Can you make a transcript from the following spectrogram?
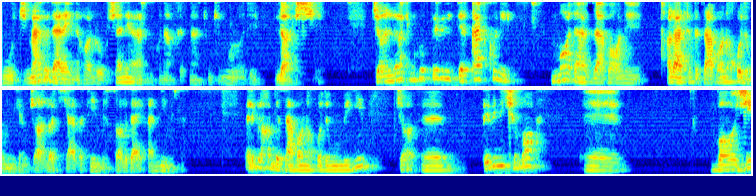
مجمل و در این حال روشنی ارز می‌کنم خدمتتون که مراد لاک چیه. جان لاک می‌گفت ببینید دقت کنید ما در زبان حالا البته به زبان خودمون میگم جان لاک که البته این مثال دقیقا نمیزن ولی بخوام به زبان خودمون بگیم جا ببینید شما واژه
